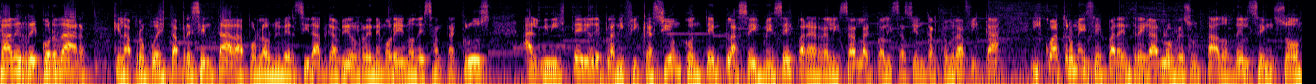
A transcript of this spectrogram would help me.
Cabe recordar que la propuesta presentada por la Universidad Gabriel René Moreno de Santa Cruz al Ministerio de Planificación contempla seis meses para realizar la actualización cartográfica y cuatro meses para entregar los resultados del censo.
